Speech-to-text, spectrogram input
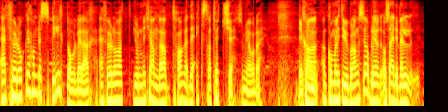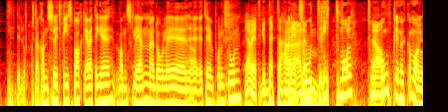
jeg føler ikke han ble spilt dårlig der. Jeg føler at Grunnekjernen der tar det ekstra touchet som gjør det. Det kan han, han kommer litt i ubalanse, og, blir, og så er det vel Det lukter kanskje litt frispark, jeg vet ikke. Vanskelig igjen med dårlig ja. TV-produksjon. Jeg vet ikke. Dette her Men det er er to det drittmål. To Ja. ordentlige møkkamål.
